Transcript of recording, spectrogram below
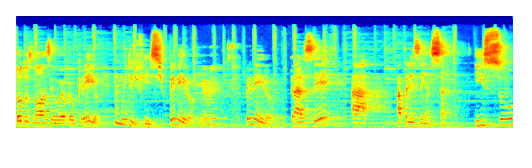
todos nós, eu, eu, eu, creio, é muito difícil. Primeiro, primeiro trazer a, a presença. Isso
